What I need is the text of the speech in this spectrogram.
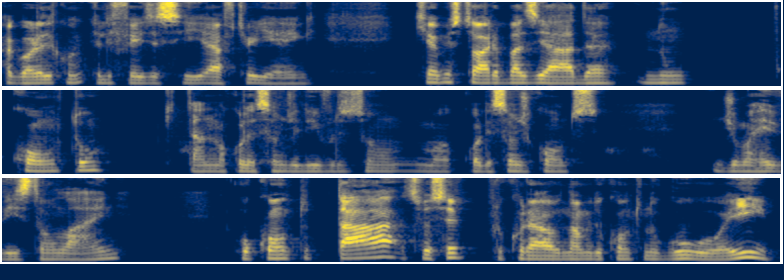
agora ele, ele fez esse After Yang, que é uma história baseada num conto que está numa coleção de livros, uma coleção de contos de uma revista online. O conto tá, se você procurar o nome do conto no Google aí,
